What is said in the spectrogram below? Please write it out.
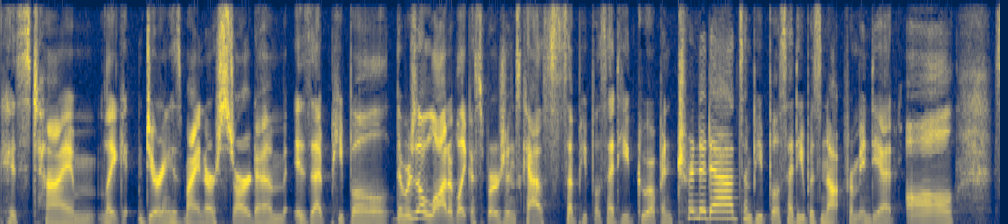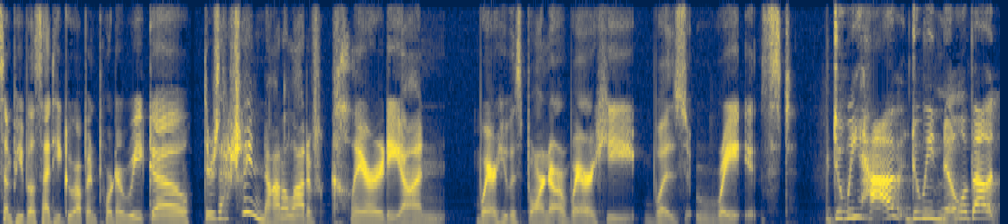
his time, like during his minor stardom, is that people, there was a lot of like aspersions cast. Some people said he grew up in Trinidad. Some people said he was not from India at all. Some people said he grew up in Puerto Rico. There's actually not a lot of clarity on where he was born or where he was raised. Do we have do we know about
